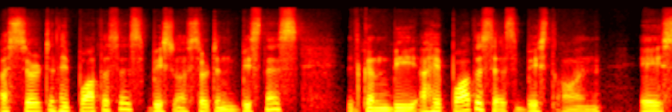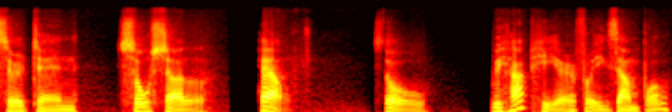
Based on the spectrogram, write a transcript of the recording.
a certain hypothesis based on a certain business. It can be a hypothesis based on a certain social health. So we have here, for example,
